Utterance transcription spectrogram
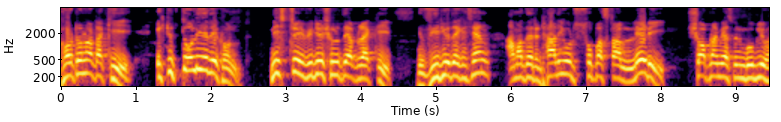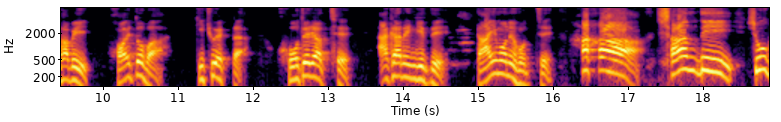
ঘটনাটা কি? একটু তলিয়ে দেখুন। নিশ্চয়ই ভিডিও শুরুতে আপনারা কি? ভিডিও দেখেছেন? আমাদের ঢালিউড সুপারস্টার লেডি স্বপ্নাম ইয়াসমিন বুবলি ভাবি, হয়তোবা কিছু একটা হতে যাচ্ছে। আকার ইঙ্গিতে। তাই মনে হচ্ছে। শান্তি, সুখ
